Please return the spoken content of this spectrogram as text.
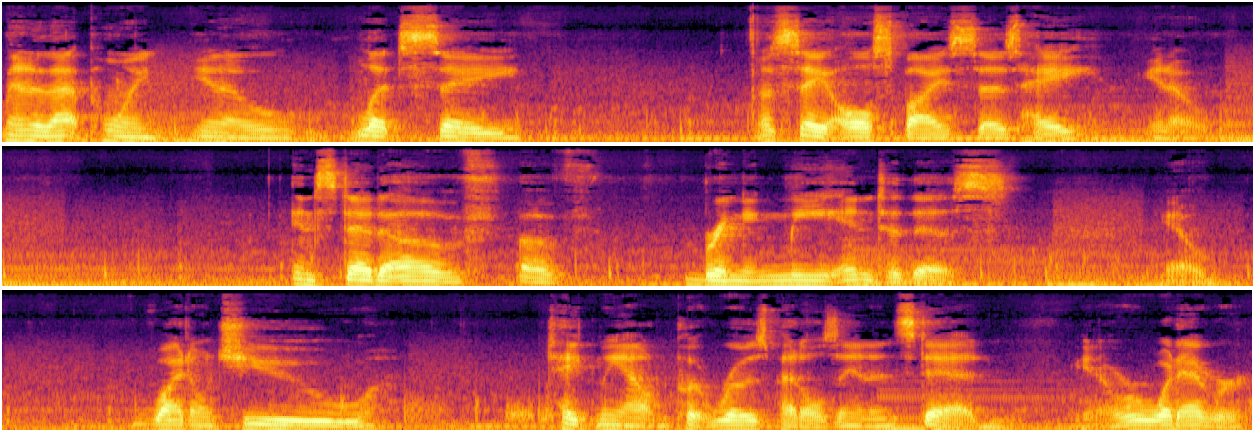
And at that point, you know, let's say, let's say Allspice says, "Hey, you know, instead of of bringing me into this, you know, why don't you take me out and put rose petals in instead, you know, or whatever."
